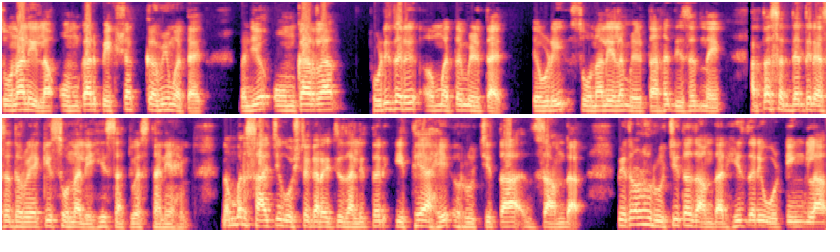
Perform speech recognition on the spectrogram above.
सोनालीला ओमकारपेक्षा कमी मतं आहेत. म्हणजे ओमकारला थोडी तरी मतं मिळत आहेत तेवढी सोनालीला मिळताना दिसत नाही. आता सध्या तरी असं धरूया की सोनाली ही सातव्या स्थानी आहे. नंबर सहाची गोष्ट करायची झाली तर इथे आहे रुचिता जामदार. मित्रांनो रुचिता जामदार ही जरी वोटिंगला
